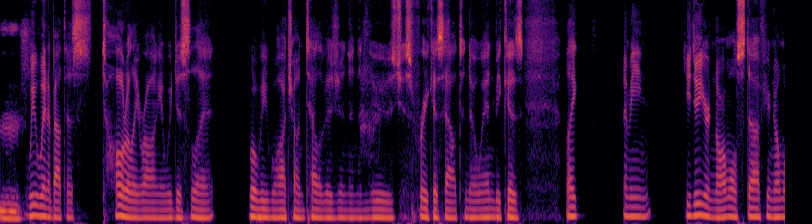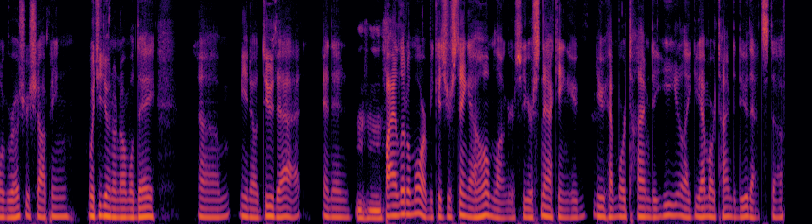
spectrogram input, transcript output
Mhm. we went about this totally wrong and we just let what we watch on television and the news just freak us out to no end because like i mean you do your normal stuff your normal grocery shopping what you do on a normal day um you know do that and then Mhm. buy a little more because you're staying at home longer so you're snacking you you have more time to eat like you have more time to do that stuff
